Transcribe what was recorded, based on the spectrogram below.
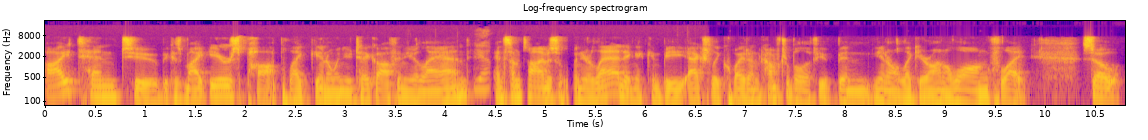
I tend to because my ears pop like you know when you take off and you land, yep. and sometimes when you're landing, it can be actually quite uncomfortable if you've been you know like you're on a long flight. So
